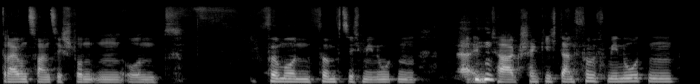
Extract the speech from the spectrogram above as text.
23 Stunden und 55 Minuten äh, im Tag schenke ich dann fünf Minuten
